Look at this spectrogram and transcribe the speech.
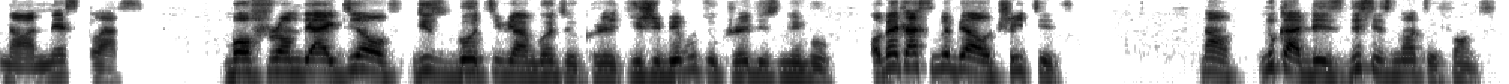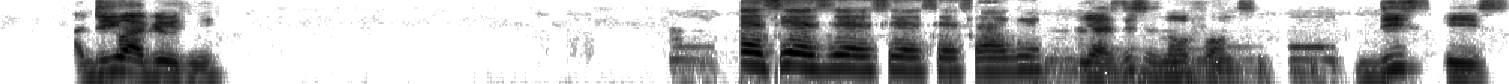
in our next class. But from the idea of this Go TV I'm going to create, you should be able to create this nibble. Or better, still, maybe I'll treat it. Now, look at this. This is not a font. Uh, Do you agree with me? Yes, yes, yes, yes, yes. I agree. Yes, this is no font. This is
